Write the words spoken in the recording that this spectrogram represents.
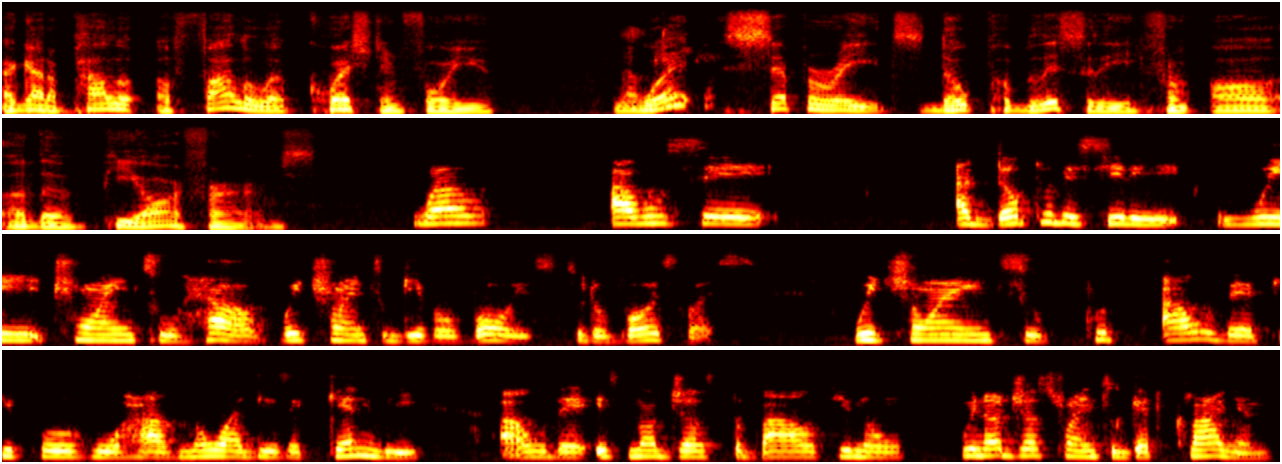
I got a follow a follow up question for you. What separates dope publicity from all other PR firms? Well, I would say at Dope City, we trying to help. We're trying to give a voice to the voiceless. We're trying to put out there people who have no ideas it can be out there. It's not just about, you know, we're not just trying to get clients.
